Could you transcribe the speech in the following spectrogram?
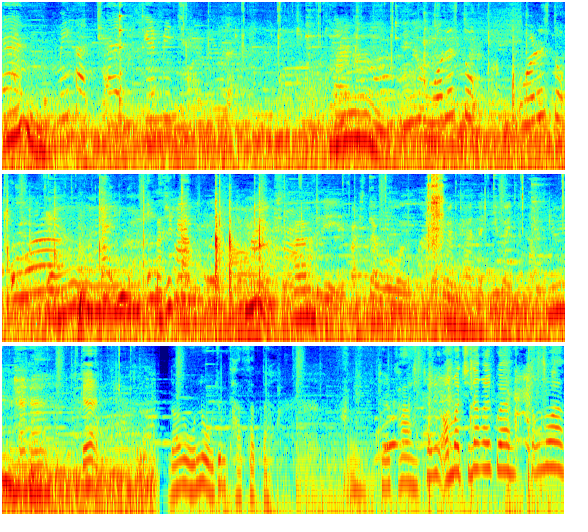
음, What is the what is the 음, that you 맛있다. with? 어, 역시 사람들이 맛있다고 레코멘드 하는 이유가 있는 거야 끝. 나는 오늘 오줌 다 쌌다. 응, 저리 가. 저리 엄마 지나갈 거야. 정로아.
